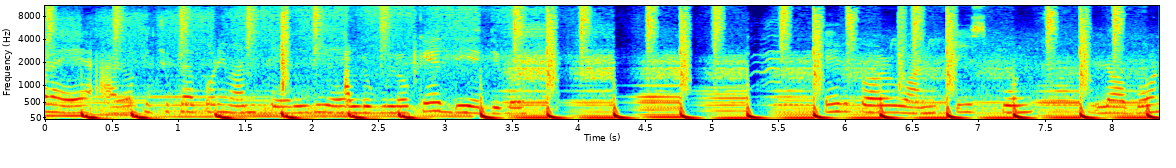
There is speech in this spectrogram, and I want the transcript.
কড়াইয়ে আরও কিছুটা পরিমাণ তেল দিয়ে আলুগুলোকে দিয়ে দিব। এরপর ওয়ান স্পুন লবণ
